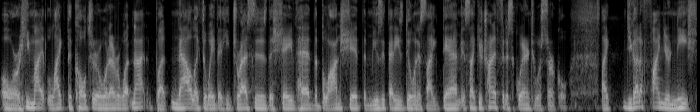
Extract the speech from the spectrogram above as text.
or he might like the culture or whatever, whatnot. But now, like the way that he dresses, the shaved head, the blonde shit, the music that he's doing, it's like, damn, it's like you're trying to fit a square into a circle. Like you got to find your niche.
